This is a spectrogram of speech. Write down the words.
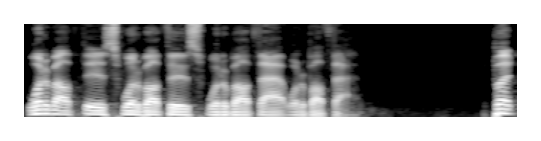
What about this? What about this? What about that? What about that? But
